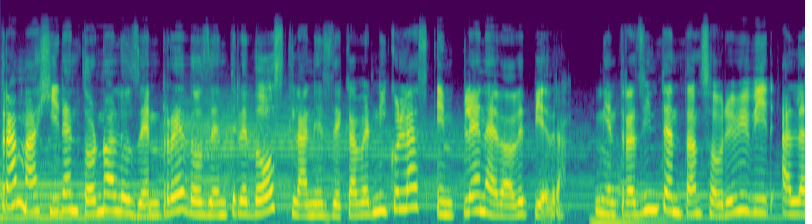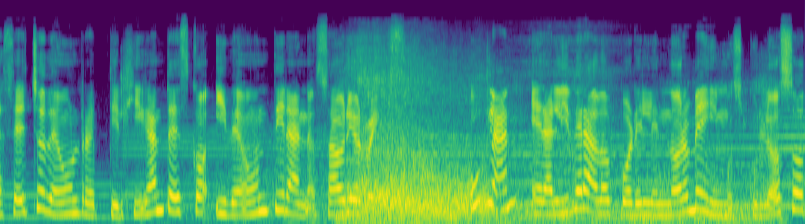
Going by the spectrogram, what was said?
trama gira en torno a los enredos de entre dos clanes de cavernícolas en plena edad de piedra, mientras intentan sobrevivir al acecho de un reptil gigantesco y de un tiranosaurio rex. Un clan era liderado por el enorme y musculoso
